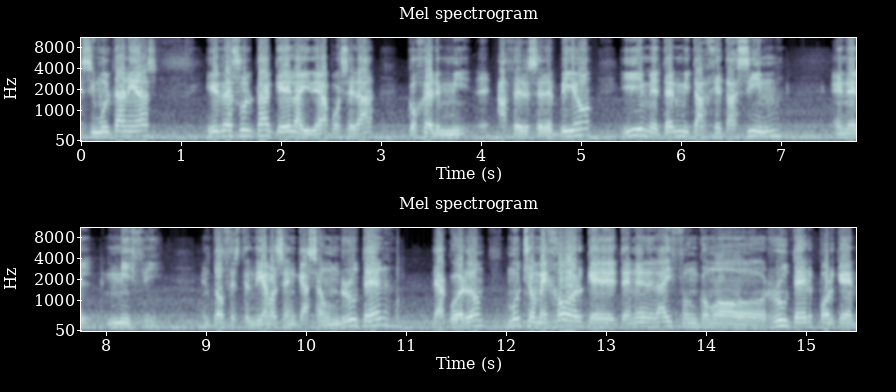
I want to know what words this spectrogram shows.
simultáneas y resulta que la idea pues era coger mi, eh, hacer ese desvío y meter mi tarjeta SIM en el MIFI. Entonces tendríamos en casa un router, ¿de acuerdo? Mucho mejor que tener el iPhone como router porque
